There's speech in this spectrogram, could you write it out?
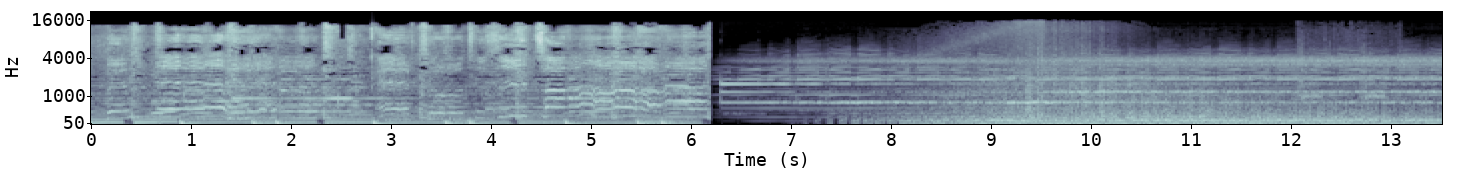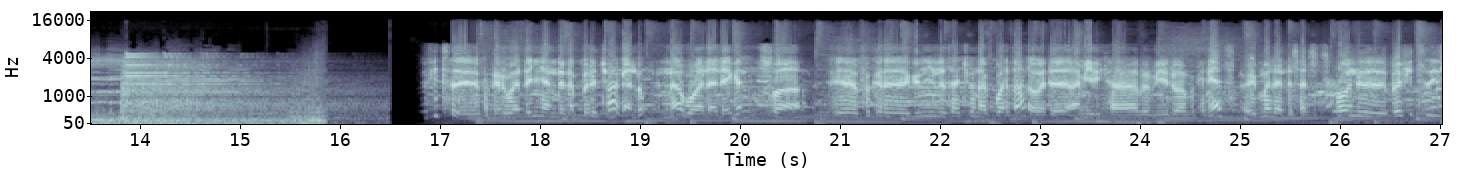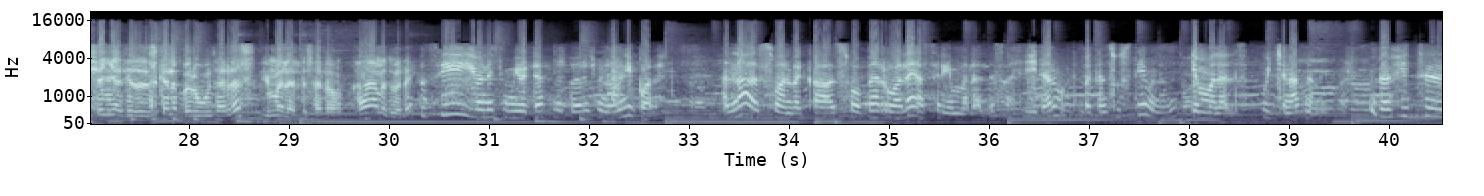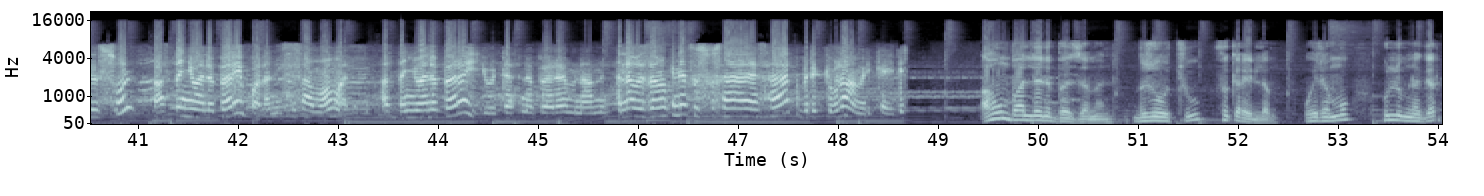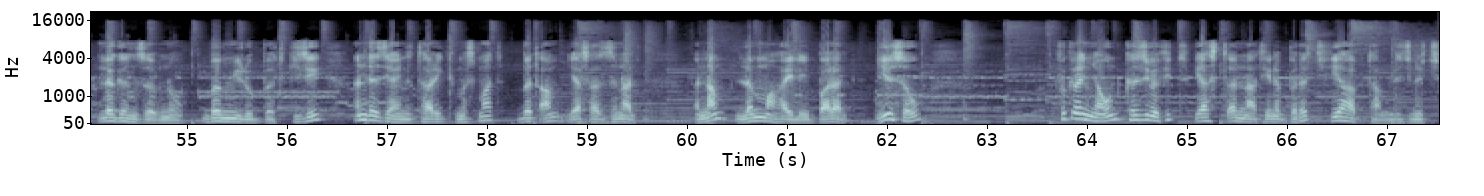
she burns. በፊት ፍቅር ጓደኛ እንደነበረችው አውቃለሁ እና በኋላ ላይ ግን እሷ የፍቅር ግንኙነታቸውን አቋርጣ ወደ አሜሪካ በመሄዷ ምክንያት ይመላለሳል። እስካሁን በፊት ሸኛት እስከነበረው ቦታ ድረስ ይመላለሳል። አሁን ከሀያ ዓመት በላይ እዚህ የሆነች የሚወዳት ነበረች ምናምን ይባላል እና እሷን በቃ እሷ በሯ ላይ አስር ይመላለሳል ይሄዳል ማለት በቀን ሶስቴ ምናምን ይመላለሳል። ውጭ ናት ነው የሚባለው። በፊት እሱን አስጠኛዋ ነበረ ይባላል ስሰማ ማለት ነው። አስጠኛዋ ነበረ እየወዳት ነበረ ምናምን እና በዛ ምክንያት እሱ ሳያቅ ብድግ ብላ አሜሪካ ሄደች። አሁን ባለንበት ዘመን ብዙዎቹ ፍቅር የለም ወይ ደግሞ ሁሉም ነገር ለገንዘብ ነው በሚሉበት ጊዜ እንደዚህ አይነት ታሪክ መስማት በጣም ያሳዝናል። እናም ለማ ኃይሌ ይባላል። ይህ ሰው ፍቅረኛውን ከዚህ በፊት ያስጠናት የነበረች የሀብታም ልጅ ነች።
